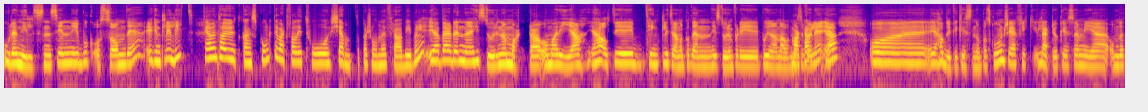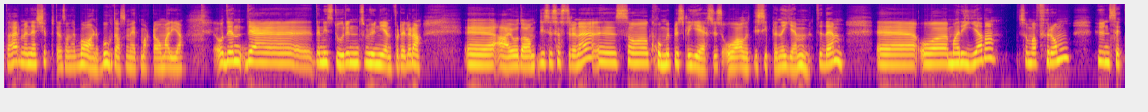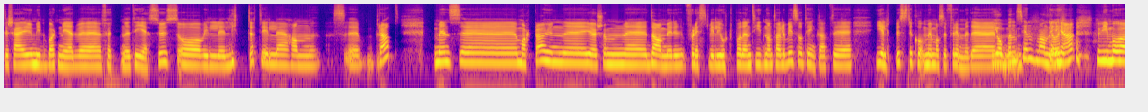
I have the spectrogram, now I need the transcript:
Ole Nilsen sin nye bok også om det, egentlig litt. Ja, men ta utgangspunkt i hvert fall i to kjente personer fra Bibelen. Ja, det er denne historien om Martha og Maria. Jeg har alltid tenkt litt på den historien fordi, på grunn av navnet, Martha, selvfølgelig. Ja. Og eh, jeg hadde jo ikke kristendom på skolen, så jeg fikk, lærte jo ikke så mye om dette her, men jeg kjøpte en sånn her barnebok da, som het Martha og Maria. Og den, det, den historien som hun gjenforteller, da, er jo da disse søstrene. eh, Så kommer plutselig Jesus og alle disiplene hjem til dem. Eh, Og Maria, da, som var from, hun setter seg umiddelbart ned ved føttene til Jesus og vil lytte til eh, prat. Mens eh, Martha, hun eh, gjør som eh, damer flest ville gjort på den tiden antageligvis, og tenke at hjelpes, det kommer masse fremmede Jobben sin, med andre ord. ja, vi må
